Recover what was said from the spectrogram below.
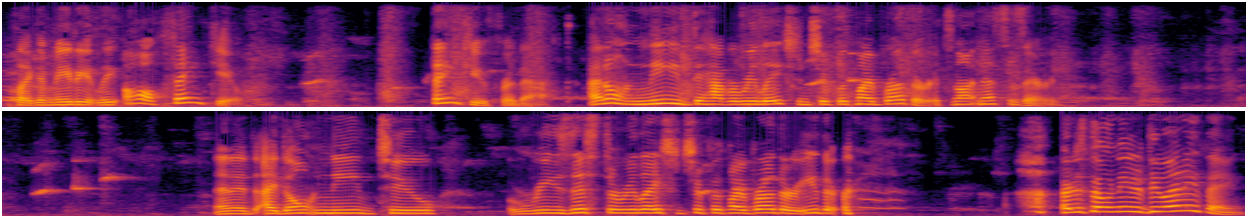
It's like immediately, oh, thank you. Thank you for that. I don't need to have a relationship with my brother, it's not necessary. And it, I don't need to resist the relationship with my brother either. I just don't need to do anything.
